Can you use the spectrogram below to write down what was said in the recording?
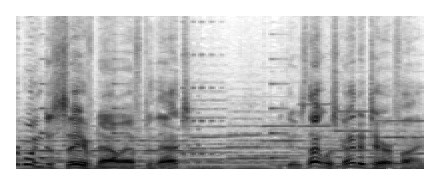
we're going to save now after that, because that was kind of terrifying.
